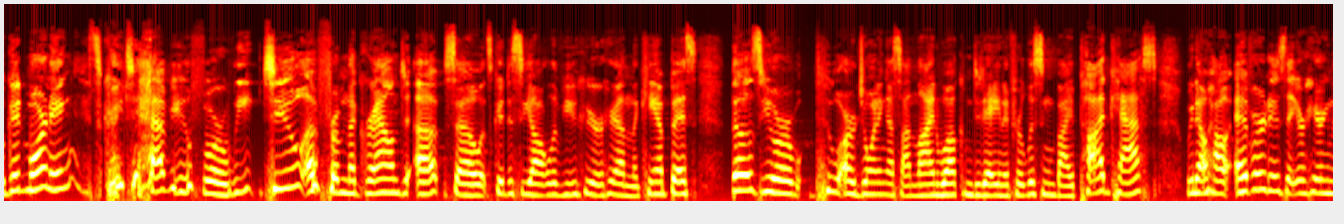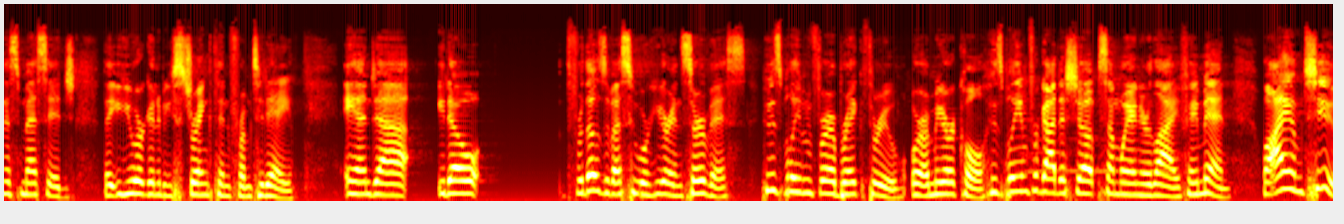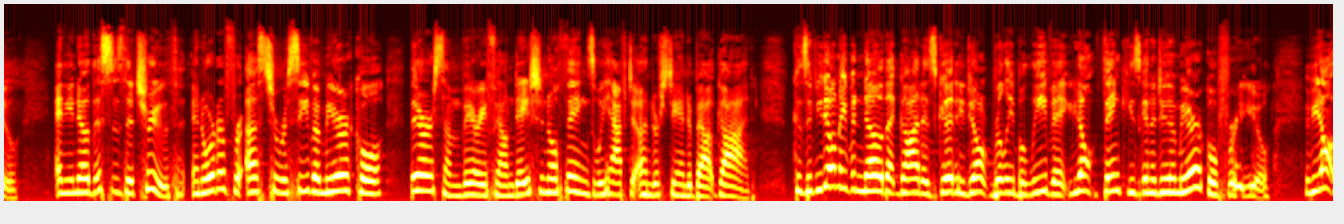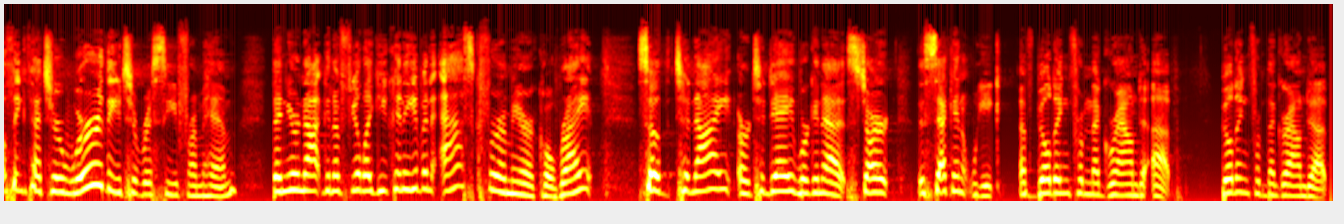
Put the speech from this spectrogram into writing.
Well, good morning. It's great to have you for week two of From the Ground Up. So it's good to see all of you who are here on the campus. Those you are, who are joining us online, welcome today. And if you're listening by podcast, we know however it is that you're hearing this message, that you are going to be strengthened from today. And, uh, you know, for those of us who are here in service, who's believing for a breakthrough or a miracle? Who's believing for God to show up somewhere in your life? Amen. Well, I am too. And you know, this is the truth. In order for us to receive a miracle, there are some very foundational things we have to understand about God. Because if you don't even know that God is good and you don't really believe it, you don't think He's going to do a miracle for you. If you don't think that you're worthy to receive from Him, then you're not going to feel like you can even ask for a miracle, right? So tonight or today, we're going to start the second week of building from the ground up. Building from the ground up.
